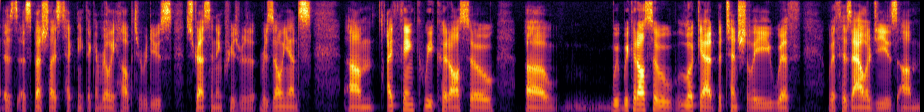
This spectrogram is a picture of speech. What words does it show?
is a specialized technique that can really help to reduce stress and increase re- resilience. Um, I think we could also uh, we, we could also look at potentially with with his allergies. Um,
